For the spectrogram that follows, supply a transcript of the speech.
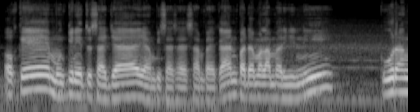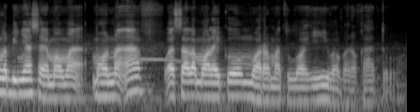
Oke mungkin itu saja yang bisa saya sampaikan pada malam hari ini. Kurang lebihnya saya mau ma mohon maaf. Wassalamualaikum warahmatullahi wabarakatuh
